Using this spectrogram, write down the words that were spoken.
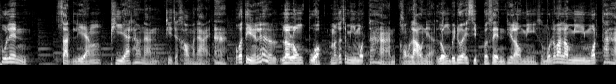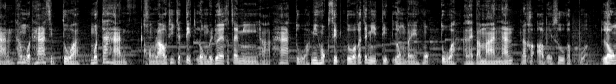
ผู้เล่น สัตว์เลี้ยงเพียเท่านั้นที่จะเข้ามาได้อะปกติเนี่ยเราลงปวกมันก็จะมีมดทหารของเราเนี่ยลงไปด้วย 10%ที่เรามี สมมุติว่าเรามีมดทหารทั้งหมด 50 ตัว มดทหาร ของเราที่จะติดลงไปด้วยก็จะมีอ่าห้าตัว มี 60 ตัวก็จะมีติดลงไป 6 ตัวอะไรประมาณนั้น แล้วก็เอาไปสู้กับปวก ลง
